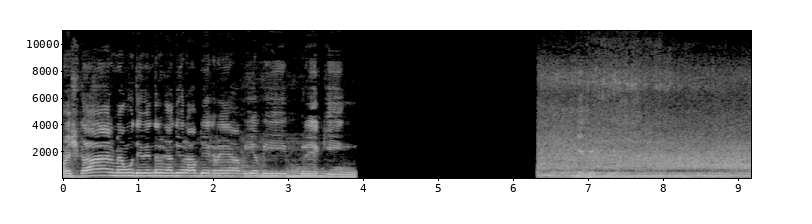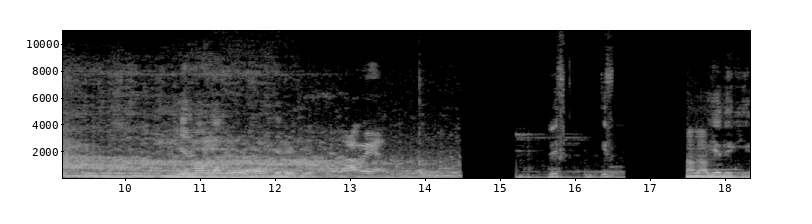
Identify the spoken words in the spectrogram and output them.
नमस्कार, मैं हूँ देवेंद्र गांधी और आप देख रहे हैं अभी अभी ब्रेकिंग ये देखिए। ये मामला गड़बड़ है, ये देखिए। इस इस, ये देखिए।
